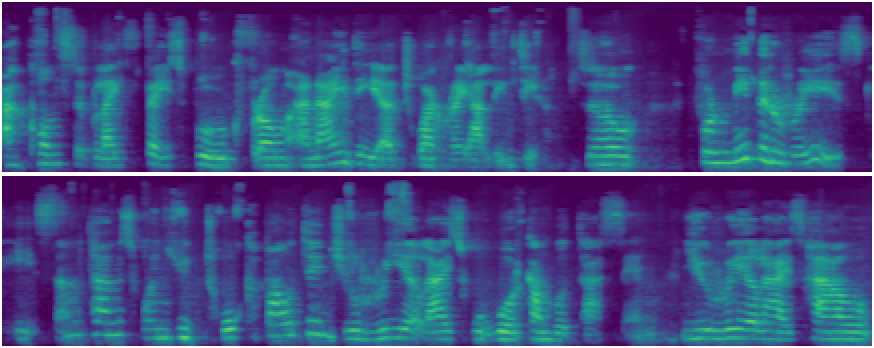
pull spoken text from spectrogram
a concept like Facebook from an idea to a reality. So for me, the risk is sometimes when you talk about it, you realize what works and what doesn't. You realize how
